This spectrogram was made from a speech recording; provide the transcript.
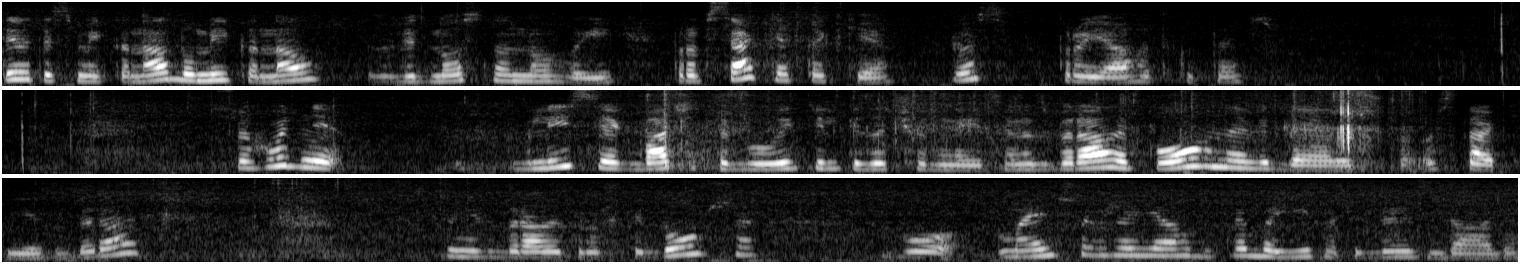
дивитесь мій канал, бо мій канал відносно новий. Про всяке таке. Ось про ягодку теж. Сьогодні в лісі, як бачите, були тільки за чорниці. Ми збирали повне відеречко. Ось так її збирати. Сьогодні збирали трошки довше, бо менше вже ягоди, треба їхати десь далі.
